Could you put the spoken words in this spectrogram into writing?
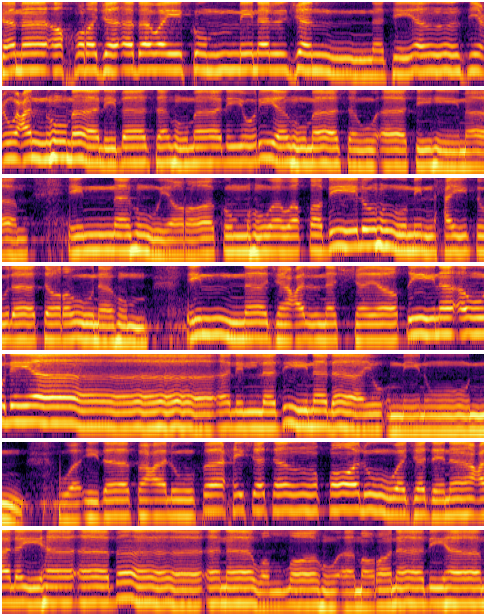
كما أخرج أبويكم من الجنة ينزع عنهما لباسهما ليريهما سوآتهما. إنه يراكم هو وقبيله من حيث لا ترونهم. إنا جعلنا الشياطين أولياء للذين لا يؤمنون. وإذا فعلوا فاحشة قالوا وجدنا عليها آباءنا والله أمرنا بها.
